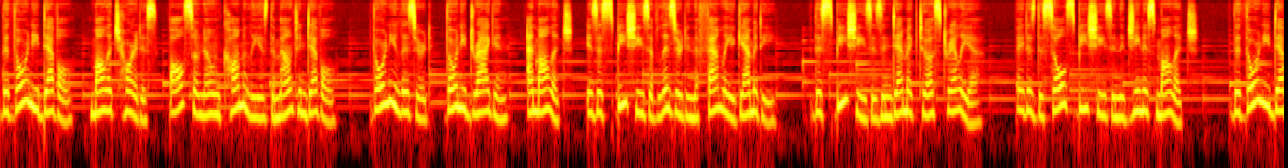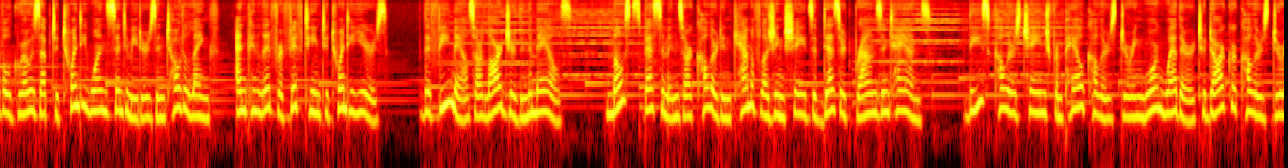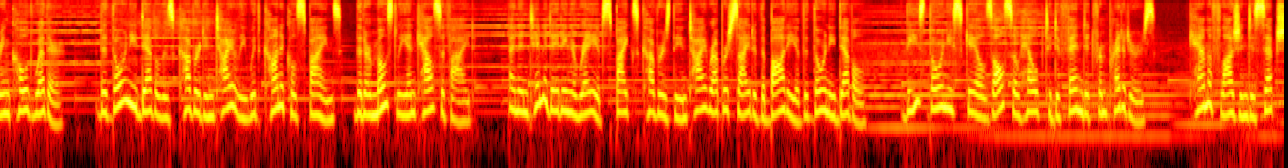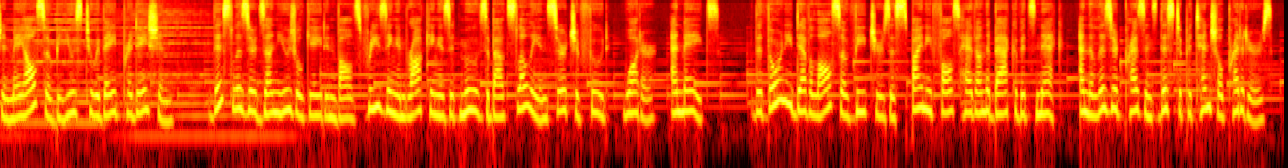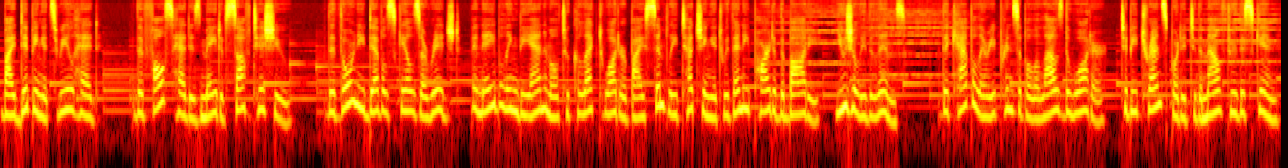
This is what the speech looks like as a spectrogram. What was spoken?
The thorny devil, Moloch horridus, also known commonly as the mountain devil, thorny lizard, thorny dragon, and moloch, is a species of lizard in the family Agamidae. This species is endemic to Australia. It is the sole species in the genus Moloch. The thorny devil grows up to 21 centimeters in total length and can live for 15 to 20 years. The females are larger than the males. Most specimens are colored in camouflaging shades of desert browns and tans. These colors change from pale colors during warm weather to darker colors during cold weather. The thorny devil is covered entirely with conical spines that are mostly uncalcified. An intimidating array of spikes covers the entire upper side of the body of the thorny devil. These thorny scales also help to defend it from predators. Camouflage and deception may also be used to evade predation. This lizard's unusual gait involves freezing and rocking as it moves about slowly in search of food, water, and mates. The thorny devil also features a spiny false head on the back of its neck, and the lizard presents this to potential predators by dipping its real head. The false head is made of soft tissue. The thorny devil scales are ridged, enabling the animal to collect water by simply touching it with any part of the body, usually the limbs. The capillary principle allows the water to be transported to the mouth through the skin,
